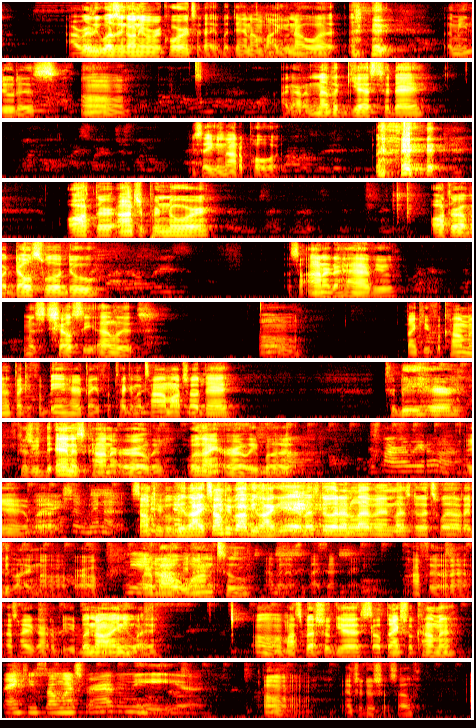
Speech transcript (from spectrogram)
I really wasn't gonna even record today, but then I'm like, you know what? Let me do this. Um, I got another guest today. You say you're not a poet. author, entrepreneur, author of A Dose Will Do. It's an honor to have you, Miss Chelsea Elledge. Um, thank you for coming. Thank you for being here. Thank you for taking the time out your day to be here. Cause you and it's kind of early. Well, it ain't early, but not early at all. yeah, But but should have been up. some people be like, some people I be like, yeah, let's do it at eleven, let's do it at twelve. They be like, no, bro. Yeah, what no, about one, up. two? I've been up since like seven thirty. I feel that. That's how you gotta be. But no, anyway. Um, my special guest. So thanks for coming. Thank you so much for having me. Um, introduce yourself.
